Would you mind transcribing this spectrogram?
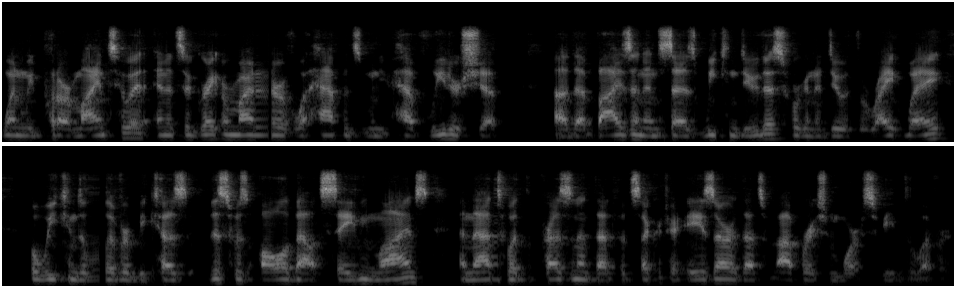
when we put our mind to it. And it's a great reminder of what happens when you have leadership uh, that buys in and says, we can do this, we're going to do it the right way, but we can deliver because this was all about saving lives. And that's what the president, that's what Secretary Azar, that's what Operation Warp Speed delivered.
